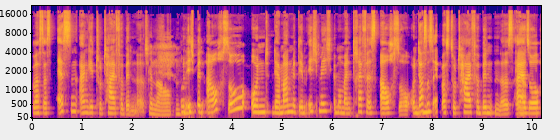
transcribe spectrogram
was das Essen angeht, total verbindet. Genau. Mhm. Und ich bin auch so und der Mann, mit dem ich mich im Moment treffe, ist auch so. Und das mhm. ist etwas total Verbindendes. Ja. Also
